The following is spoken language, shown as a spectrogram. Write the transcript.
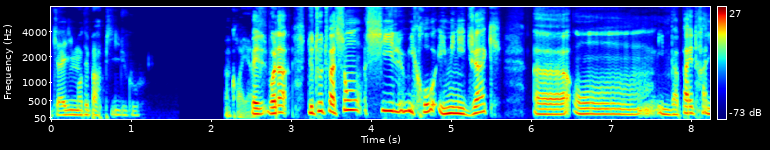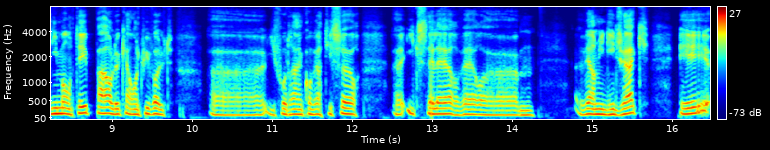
qui est alimenté par pile du coup. Incroyable. Mais voilà, de toute façon, si le micro est mini jack, on... il ne va pas être alimenté par le 48 volts. il faudrait un convertisseur XLR vers, vers mini jack et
